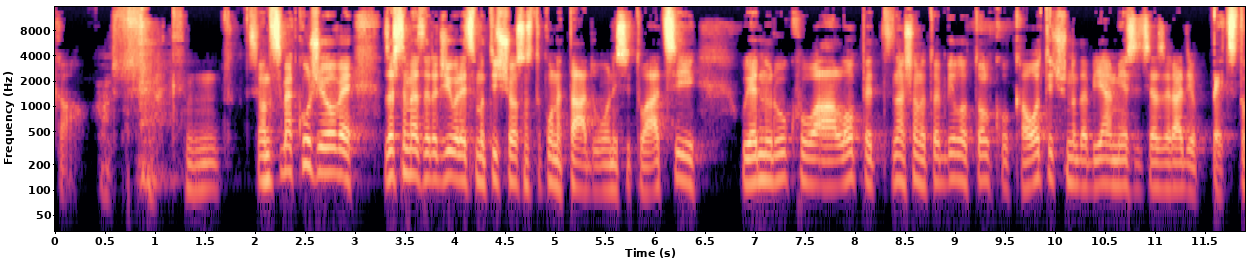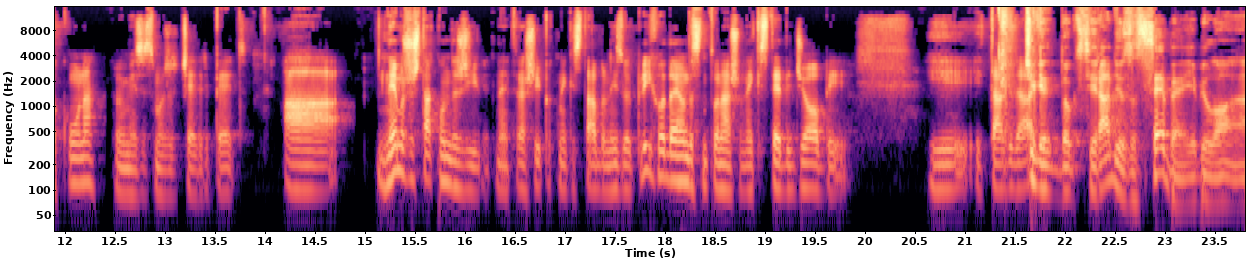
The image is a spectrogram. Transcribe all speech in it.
kao, onda sam ja kužio ove, zašto sam ja zarađivao recimo 1800 kuna tad u onoj situaciji, u jednu ruku, ali opet, znaš, ono, to je bilo toliko kaotično da bi jedan mjesec ja zaradio 500 kuna, drugi mjesec možda 4-5, a ne možeš tako onda živjeti, ne, trebaš ipak neki stabilni izvor prihoda i onda sam to našao, neki steady job i, i, i tak dalje. Čekaj, dok si radio za sebe je bilo a,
